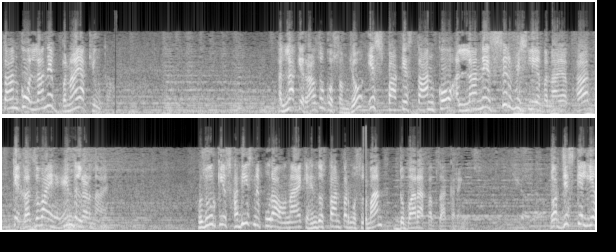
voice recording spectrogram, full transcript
पाकिस्तान को अल्लाह ने बनाया क्यों था? अल्लाह के राजों को समझो, इस पाकिस्तान को अल्लाह ने सिर्फ़ इसलिए बनाया था कि गजवा हिंद लड़ना है। हुजूर की उस हदीस में पूरा होना है कि हिंदुस्तान पर मुसलमान दोबारा कब्जा करेंगे। और जिसके लिए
